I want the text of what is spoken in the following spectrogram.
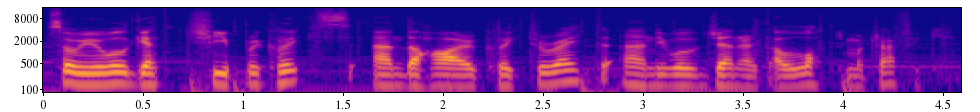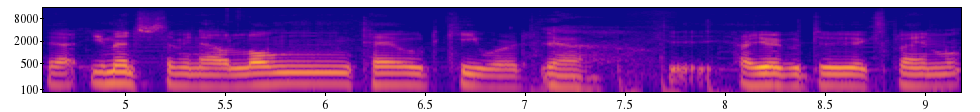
so you will get cheaper clicks and a higher click-through rate and you will generate a lot more traffic Yeah, you mentioned something now, long-tailed keyword. yeah Are you able to explain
